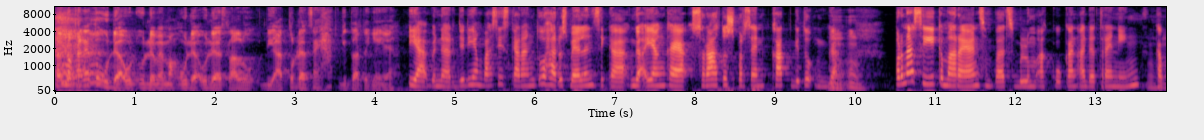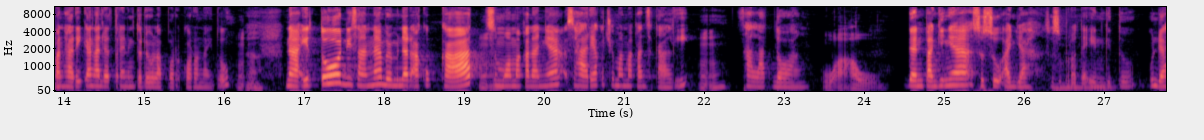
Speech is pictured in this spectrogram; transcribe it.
Tapi makannya tuh udah udah memang udah udah selalu diatur dan sehat gitu artinya ya. Iya benar. Jadi yang pasti sekarang tuh harus balance sih kak. Nggak yang kayak 100% cut gitu, enggak. Pernah sih kemarin sempat sebelum aku kan ada training, kapan hari kan ada training to lapor corona itu. Nah itu di sana benar-benar aku cut semua makanannya sehari aku cuma makan sekali, salad doang. Wow. Dan paginya susu aja, susu protein gitu. Udah,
